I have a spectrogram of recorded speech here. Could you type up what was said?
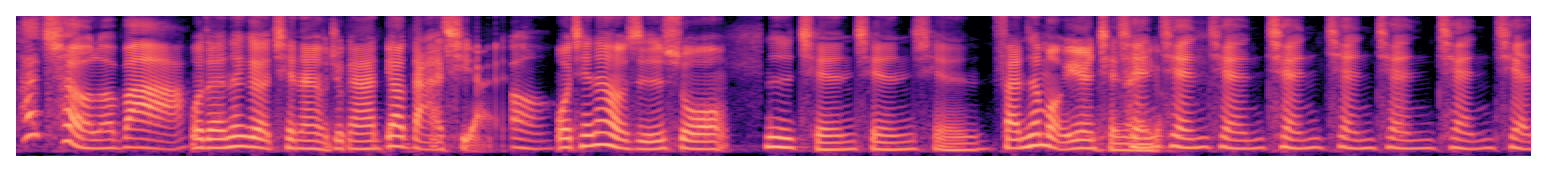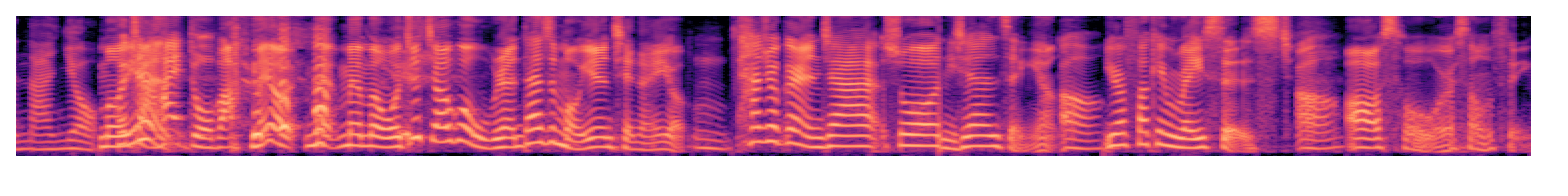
太扯了吧！”我的那个前男友就跟他要打起来。嗯，我前男友只是说那是前前前，反正某一任前男友，前前前前前前前男友，某一任太多吧？没有没有没有没有，我就交过五任，但是某一任前男友，嗯，他就跟人家说你现在是怎样？嗯，You're fucking racist，嗯，asshole or something。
